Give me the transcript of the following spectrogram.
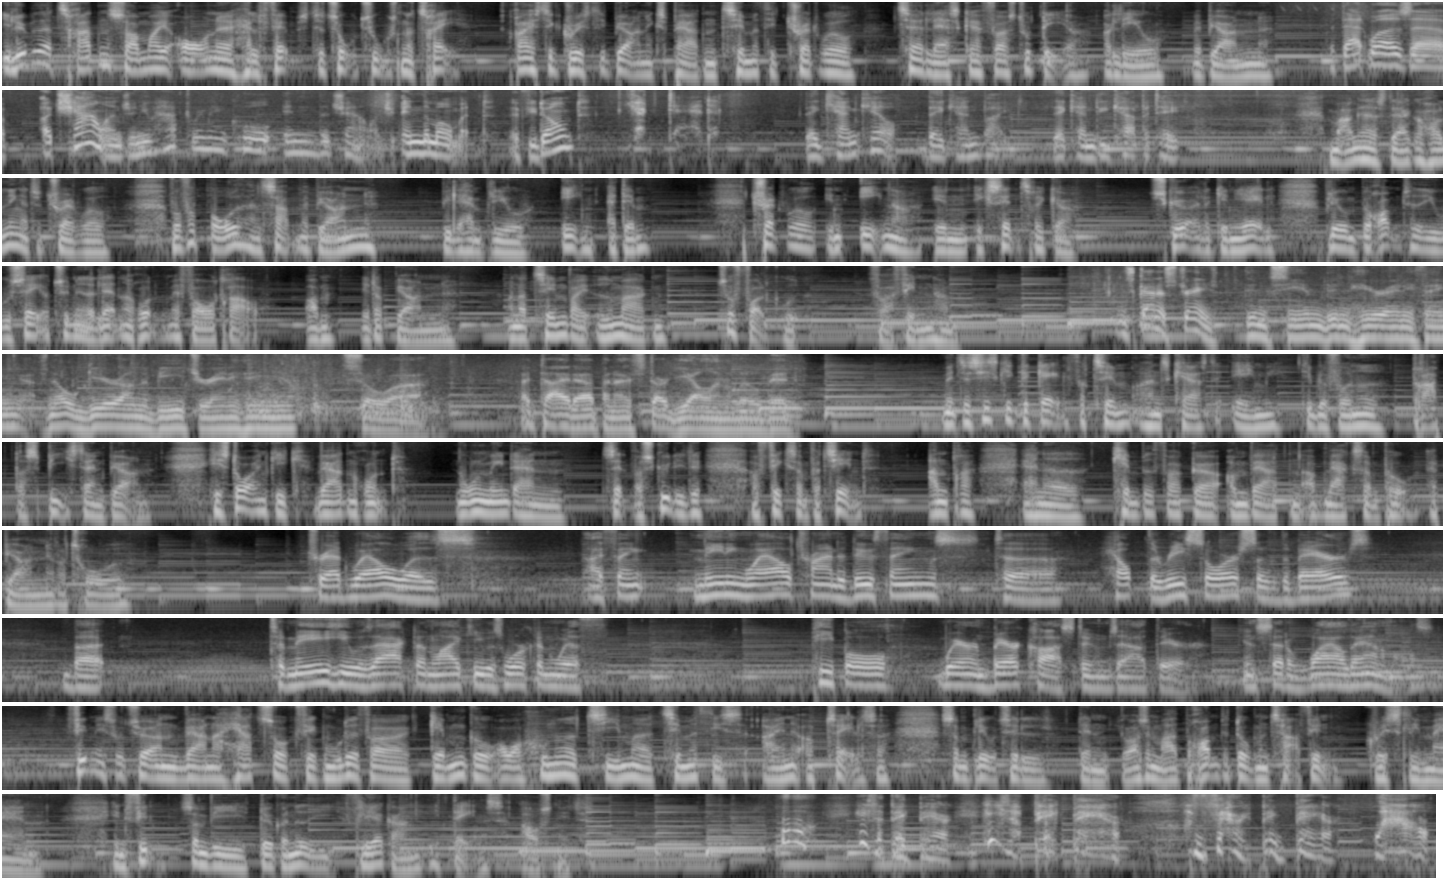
I løbet af 13 sommer i årene 90 til 2003 rejste grizzlybjørneksperten Timothy Treadwell til Alaska for at studere og leve med bjørnene. But that was a, a challenge, and you have to remain cool in the challenge, in the moment. If you don't, you're dead. They can kill, they can bite, they can decapitate. Mange havde stærke holdninger til Treadwell. Hvorfor boede han sammen med bjørnene? Ville han blive en af dem? Treadwell, en ener, en ekscentriker, skør eller genial, blev en berømthed i USA og turnerede landet rundt med foredrag om netop bjørnene. Og når Tim var i ødemarken, tog folk ud for at finde ham. It's kind of strange. Didn't see him, didn't hear anything. There's no gear on the beach or anything, you know. So uh, I tied up and I started yelling a little bit. Men til sidst gik det galt for Tim og hans kæreste Amy. De blev fundet dræbt og spist af en bjørn. Historien gik verden rundt. Nogle mente, at han selv var skyld i det og fik som fortjent. Andre, at han havde kæmpet for at gøre omverdenen opmærksom på, at bjørnene var troede. Treadwell was, I think, meaning well, trying to do things to help the resource of the bears. But to me, he was acting like he was working with people wearing bear costumes out there instead of wild animals. Filminstruktøren Werner Herzog fik mulighed for at gennemgå over 100 timer af Timothys egne optagelser, som blev til den jo også meget berømte dokumentarfilm Grizzly Man. En film, som vi dykker ned i flere gange i dagens afsnit. He's a big bear. He's a big bear. A very big bear. Wow.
